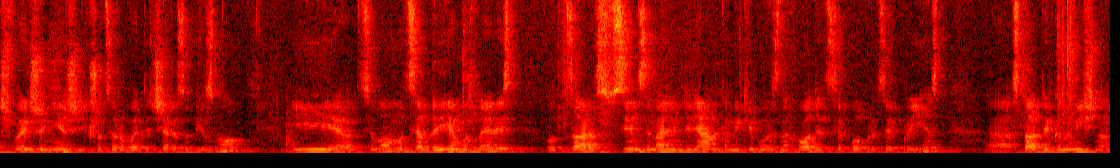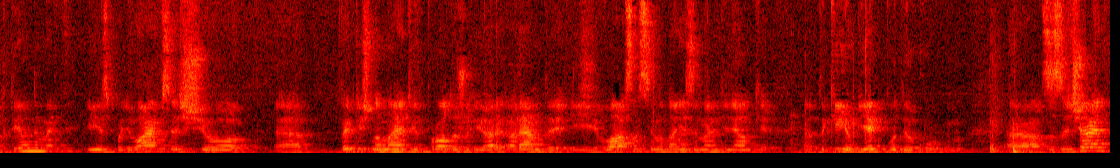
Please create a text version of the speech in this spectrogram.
швидше, ніж якщо це робити через об'їзну. І в цілому це дає можливість от зараз всім земельним ділянкам, які будуть знаходитися попри цей проїзд, е, стати економічно активними. І сподіваємося, що е, виключно навіть від продажу і оренди і власності на дані земельні ділянки е, такий об'єкт буде окуплено. Зазвичай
